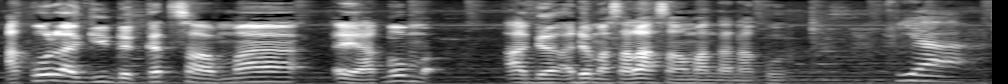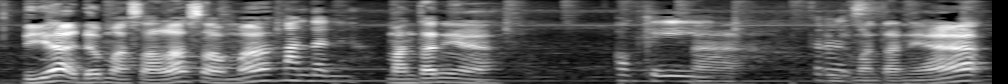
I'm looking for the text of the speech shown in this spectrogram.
aku lagi deket sama eh aku agak ada masalah sama mantan aku Ya dia ada masalah sama mantannya mantannya Oke nah Terus? mantannya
